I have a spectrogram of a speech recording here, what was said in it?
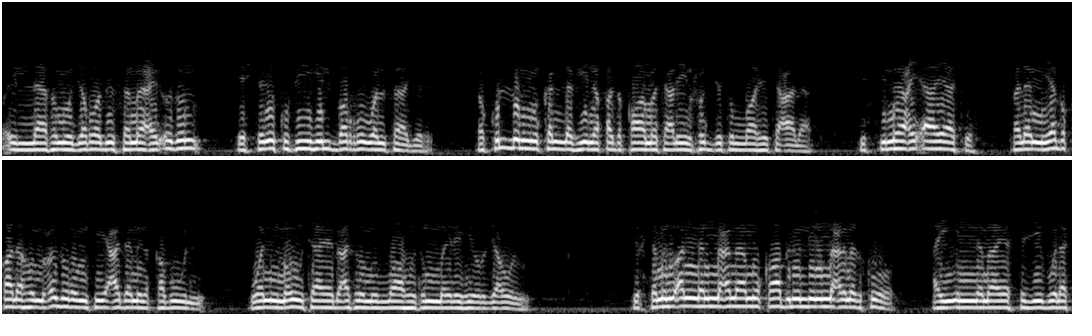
وإلا فمجرد سماع الأذن يشترك فيه البر والفاجر فكل المكلفين قد قامت عليهم حجة الله تعالى باستماع آياته فلم يبق لهم عذر في عدم القبول والموتى يبعثهم الله ثم إليه يرجعون. يحتمل أن المعنى مقابل للمعنى المذكور أي إنما يستجيب لك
